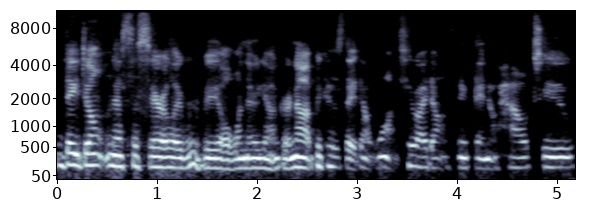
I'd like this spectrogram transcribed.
they don't necessarily reveal when they're younger not because they don't want to i don't think they know how to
